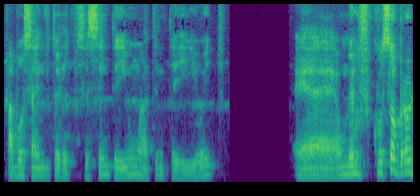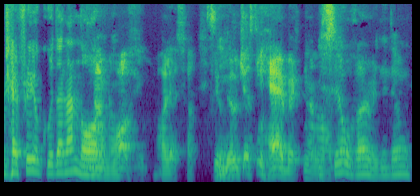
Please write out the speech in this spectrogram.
acabou saindo vitorioso por 61 a 38. É, o meu ficou, sobrou o Jeffrey Okuda na 9. Na 9, olha só. Sim. E o meu Justin Herbert na 9. O seu Herbert, então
